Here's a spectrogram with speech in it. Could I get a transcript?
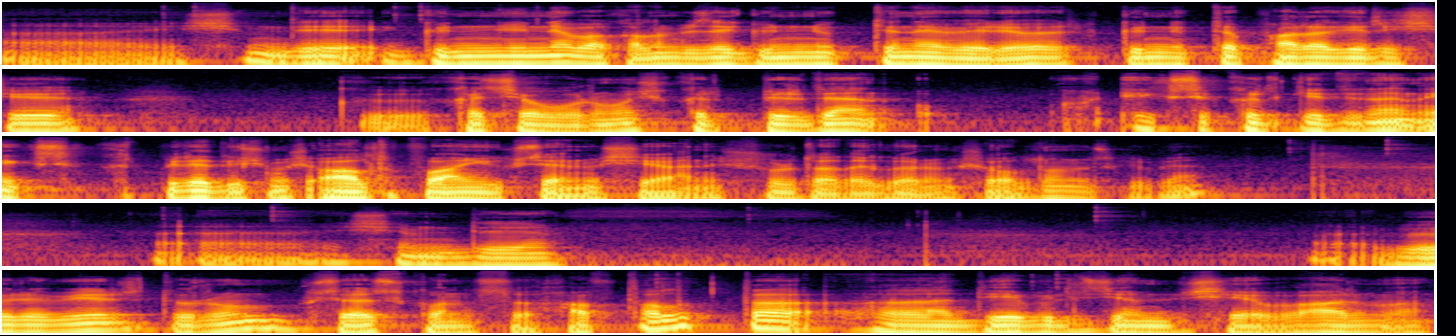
Ee, şimdi günlüğüne bakalım. Bize günlükte ne veriyor? Günlükte para girişi kaça vurmuş? 41'den eksi 47'den eksi 41'e düşmüş. 6 puan yükselmiş yani. Şurada da görmüş olduğunuz gibi. Ee, şimdi e, böyle bir durum söz konusu. Haftalıkta e, diyebileceğim bir şey var mı?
